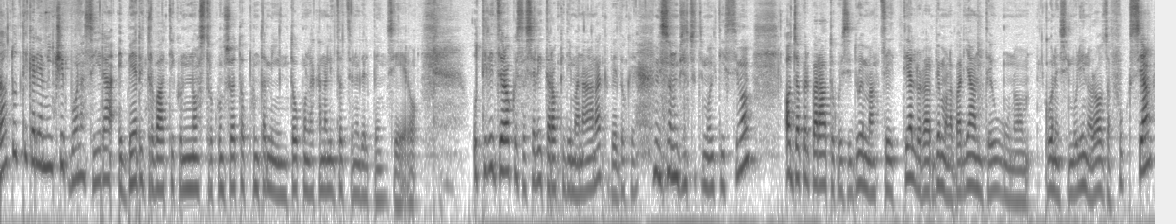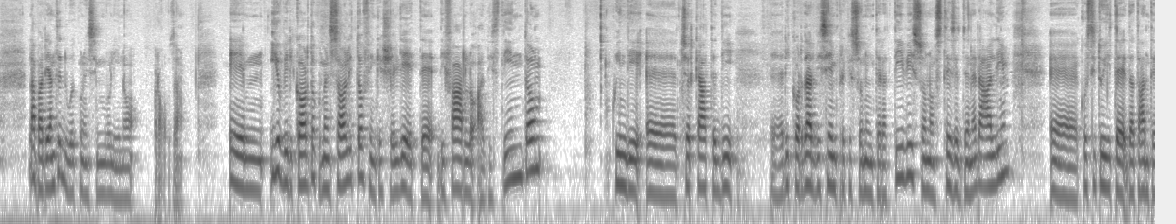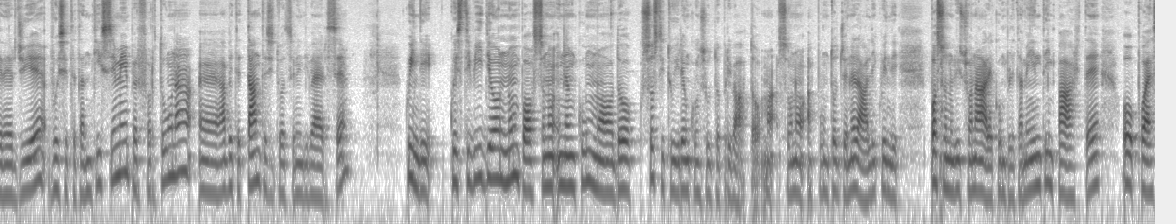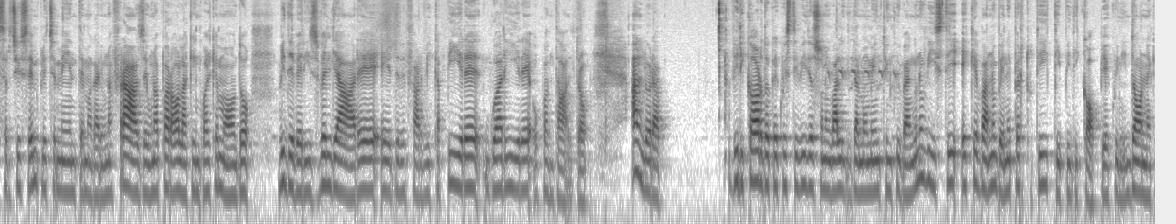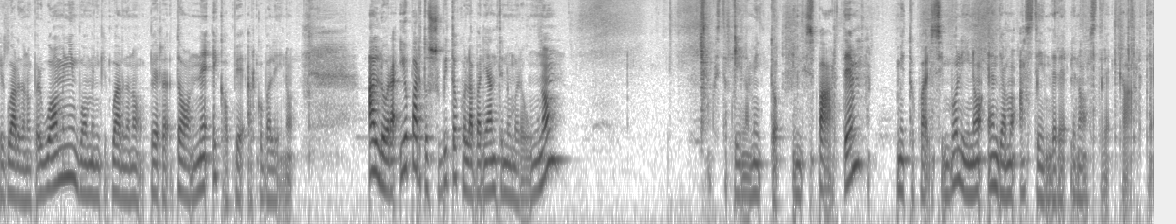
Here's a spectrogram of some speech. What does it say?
Ciao a tutti cari amici, buonasera e ben ritrovati con il nostro consueto appuntamento con la canalizzazione del pensiero. Utilizzerò questa serie di tarocchi di Manara che vedo che mi sono piaciuti moltissimo. Ho già preparato questi due mazzetti, allora abbiamo la variante 1 con il simbolino rosa fucsia, la variante 2 con il simbolino rosa. E ehm, io vi ricordo come al solito finché scegliete di farlo a distinto, quindi eh, cercate di eh, ricordarvi sempre che sono interattivi, sono stese generali, eh, costituite da tante energie, voi siete tantissimi per fortuna, eh, avete tante situazioni diverse, quindi questi video non possono in alcun modo sostituire un consulto privato, ma sono appunto generali, quindi possono risuonare completamente in parte o può esserci semplicemente magari una frase, una parola che in qualche modo vi deve risvegliare e deve farvi capire, guarire o quant'altro. Allora, vi ricordo che questi video sono validi dal momento in cui vengono visti e che vanno bene per tutti i tipi di coppie, quindi donne che guardano per uomini, uomini che guardano per donne e coppie arcobaleno. Allora, io parto subito con la variante numero 1 questa qui la metto in disparte metto qua il simbolino e andiamo a stendere le nostre carte.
